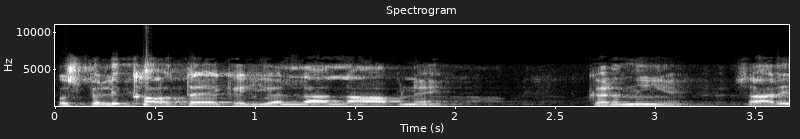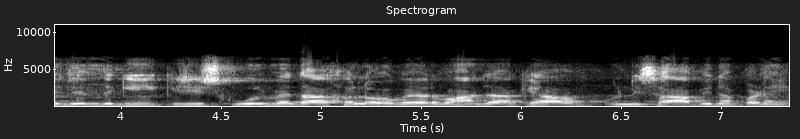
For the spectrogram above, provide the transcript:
اس پہ لکھا ہوتا ہے کہ یہ اللہ اللہ آپ نے کرنی ہے۔ ساری زندگی کسی اسکول میں داخل ہو گئے اور وہاں جا کے آپ نصاب ہی نہ پڑھیں،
